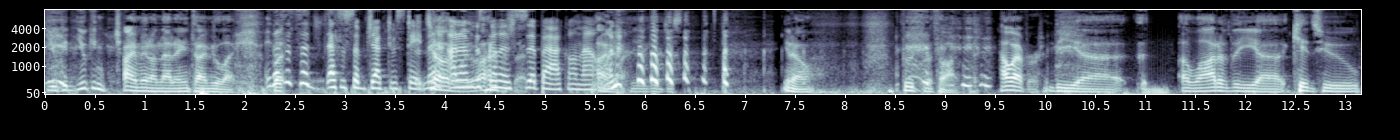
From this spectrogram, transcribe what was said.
you can you can chime in on that anytime you like. That's, a, that's a subjective statement, and I'm just going to sit back on that I one. know, you just, you know, food for thought. However, the uh, a lot of the uh, kids who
